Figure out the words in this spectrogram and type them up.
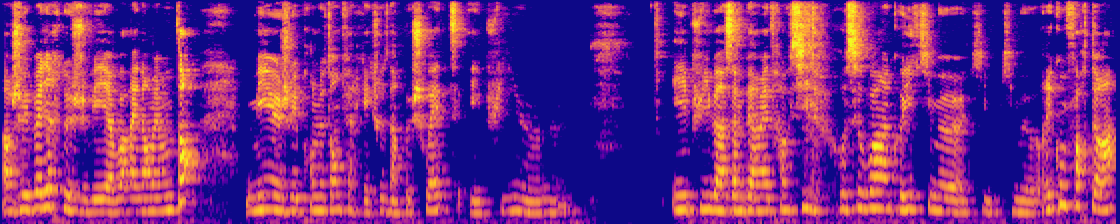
Alors je vais pas dire que je vais avoir énormément de temps, mais je vais prendre le temps de faire quelque chose d'un peu chouette et puis et puis ben ça me permettra aussi de recevoir un colis qui me qui, me réconfortera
